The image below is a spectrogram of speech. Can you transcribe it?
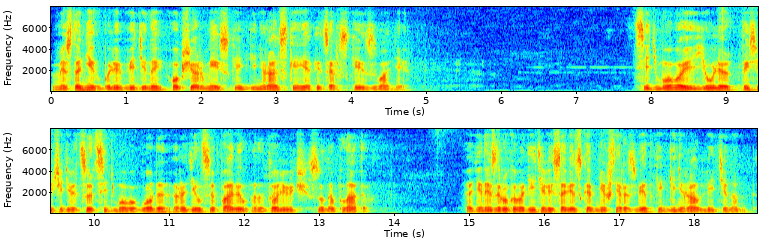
Вместо них были введены общеармейские, генеральские и офицерские звания. 7 июля 1907 года родился Павел Анатольевич Судоплатов, один из руководителей советской внешней разведки генерал-лейтенант.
